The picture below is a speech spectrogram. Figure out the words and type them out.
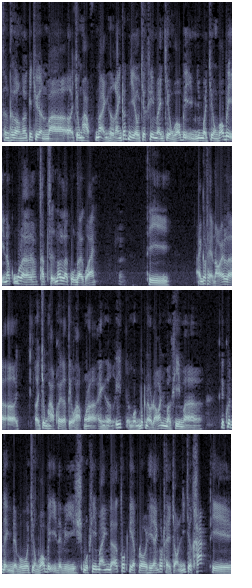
thường thường cái chuyện mà ở trung học nó ảnh hưởng anh rất nhiều trước khi mà anh trường võ bị nhưng mà trường võ bị nó cũng là thật sự nó là cuộc đời của anh thì anh có thể nói là ở ở trung học hay ở tiểu học nó ảnh hưởng ít ở một mức nào đó, nhưng mà khi mà cái quyết định để vào trường võ bị là vì một khi mà anh đã tốt nghiệp rồi thì anh có thể chọn những trường khác, thì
